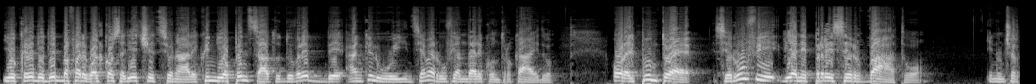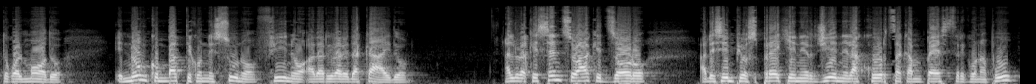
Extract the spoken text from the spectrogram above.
io credo debba fare qualcosa di eccezionale, quindi ho pensato dovrebbe anche lui insieme a Rufy andare contro Kaido. Ora il punto è, se Rufy viene preservato in un certo qual modo e non combatte con nessuno fino ad arrivare da Kaido, allora che senso ha che Zoro ad esempio sprechi energie nella corsa campestre con Apu?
